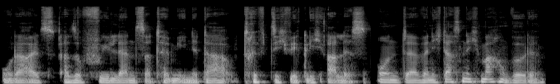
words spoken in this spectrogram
oder als also Freelancer Termine. Da trifft sich wirklich alles. Und äh, wenn ich das nicht machen würde,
